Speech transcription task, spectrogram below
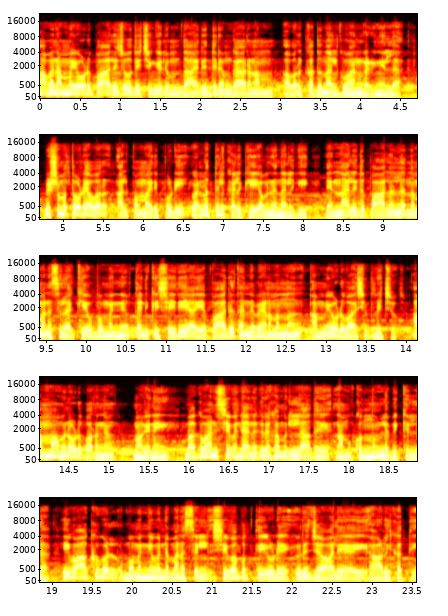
അവൻ അമ്മയോട് പാൽ ചോദിച്ചെങ്കിലും ദാരിദ്ര്യം കാരണം അവർക്കത് നൽകുവാൻ കഴിഞ്ഞില്ല. വിഷമത്തോടെ അവർ അല്പം അരിപ്പൊടി വെള്ളത്തിൽ കലക്കി അവന് നൽകി. എന്നാൽ ഇത് പാലല്ലെന്ന് മനസ്സിലാക്കിയ ഉപമന്യു തനിക്ക് ശരിയായ പാൽ തന്നെ വേണമെന്ന് അമ്മയോട് വാശി പിടിച്ചു. അമ്മ അവനോട് പറഞ്ഞു മകനെ ഭഗവാൻ ശിവന്റെ അനുഗ്രഹമില്ലാതെ നമുക്കൊന്നും ലഭിക്കില്ല. ഈ വാക്കുകൾ ഉപമന്യുവിന്റെ മനസ്സിൽ ശിവഭക്തിയുടെ ഒരു ജ്വാലയായി ആളിക്കത്തി.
